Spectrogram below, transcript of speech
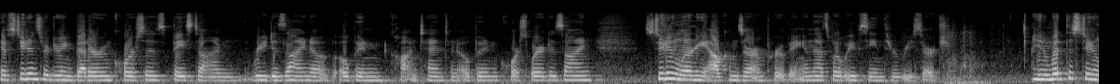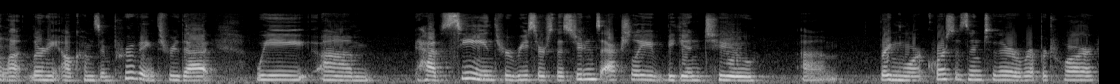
if students are doing better in courses based on redesign of open content and open courseware design, student learning outcomes are improving, and that's what we've seen through research. And with the student learning outcomes improving through that, we um, have seen through research that students actually begin to um, bring more courses into their repertoire.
